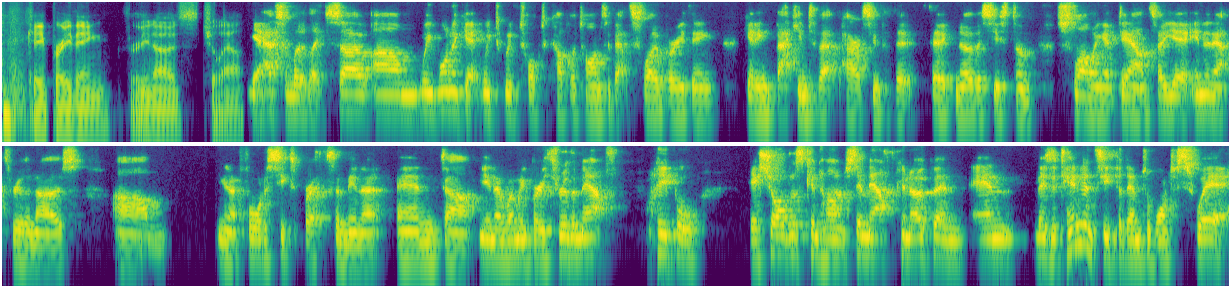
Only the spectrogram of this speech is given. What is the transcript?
keep breathing through your nose, chill out? Yeah, absolutely. So um, we want to get, we, we've talked a couple of times about slow breathing, getting back into that parasympathetic nervous system, slowing it down. So yeah, in and out through the nose. Um, you know, four to six breaths a minute. And, uh, you know, when we breathe through the mouth, people, their shoulders can hunch, their mouth can open, and there's a tendency for them to want to swear.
